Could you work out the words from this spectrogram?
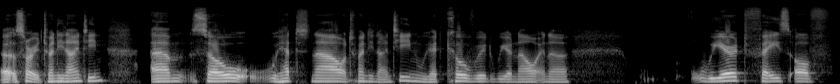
Uh, sorry, 2019. Um, so we had now 2019. We had COVID. We are now in a weird phase of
